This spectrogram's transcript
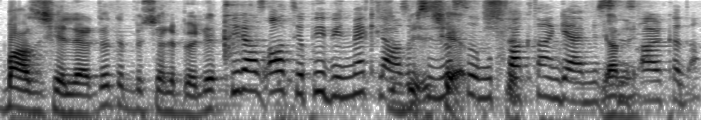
Bazı şeylerde de mesela böyle Biraz altyapıyı bilmek lazım. Siz şey nasıl işte, mutfaktan gelmişsiniz yani- arkadan?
